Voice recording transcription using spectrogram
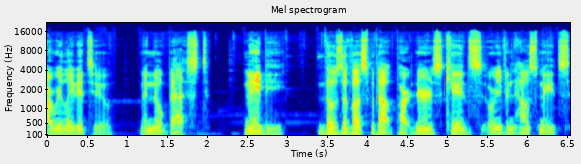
are related to, and know best. Maybe those of us without partners, kids, or even housemates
